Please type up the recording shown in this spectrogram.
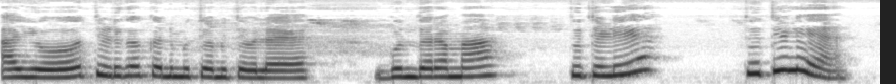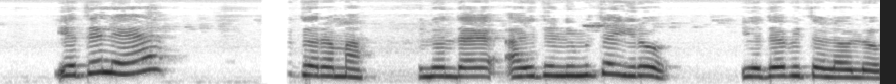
ಅಯ್ಯೋ ತಿರ್ಗ ಕಣ್ಣು ಮುತ್ತಮಿತವಳೆ ಗುಂದರಮ್ಮ ತುತಿಳಿ ತುತಿಳಿ ಎದೆಲೆ ತುತ್ತರಮ್ಮ ಇನ್ನೊಂದು ಐದು ನಿಮಿಷ ಇರು ಎದೆ ಬಿತ್ತಾಳೆ ಅವಳು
